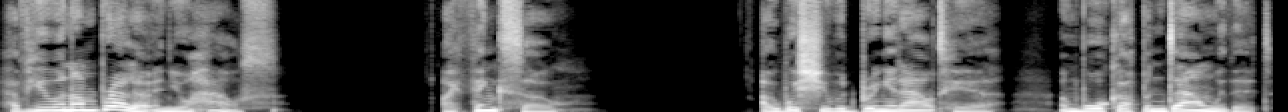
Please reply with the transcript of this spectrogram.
Have you an umbrella in your house? I think so. I wish you would bring it out here and walk up and down with it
